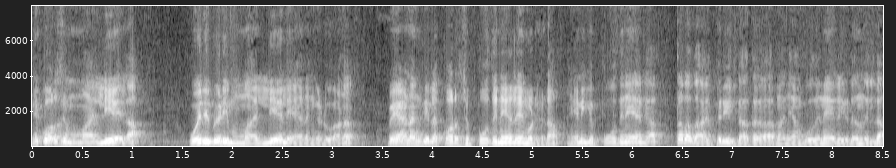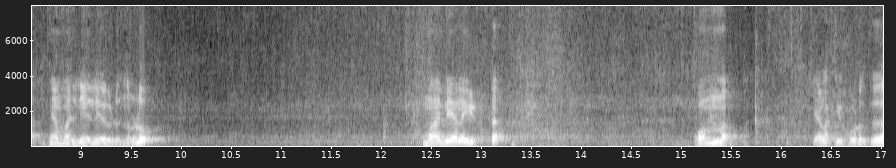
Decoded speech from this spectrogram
ഇനി കുറച്ച് മല്ലിയില ഒരു പിടി മല്ലിയില ഞാൻ വേണമെങ്കിൽ കുറച്ച് പുതിനയിലയും കൂടി ഇടാം. എനിക്ക് പുതിനയില അത്ര താല്പര്യമില്ലാത്ത കാരണം ഞാൻ പുതിനയില ഇടുന്നില്ല. ഞാൻ മല്ലിയില ഇടുന്നുള്ളൂ. മല്ലിയില ഇട്ട് ഒന്ന് ഇളക്കി കൊടുക്കുക.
